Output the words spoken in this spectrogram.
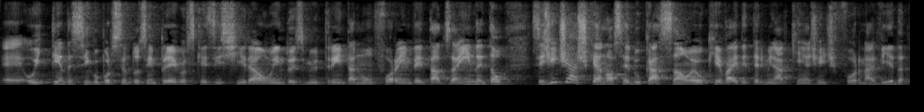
é, 85% dos empregos que existirão em 2030 não foram inventados ainda. Então, se a gente acha que a nossa educação é o que vai determinar quem a gente for na vida,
